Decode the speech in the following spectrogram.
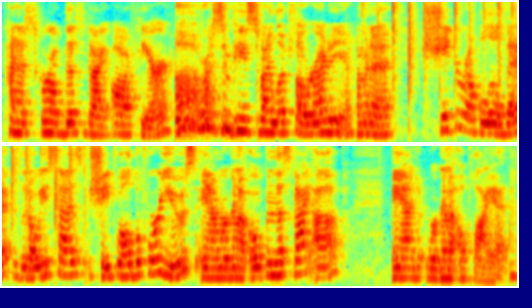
kind of scrub this guy off here. Oh, rest in peace to my lips already. I'm gonna shake her up a little bit because it always says shake well before use. And we're going to open this guy up and we're going to apply it.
